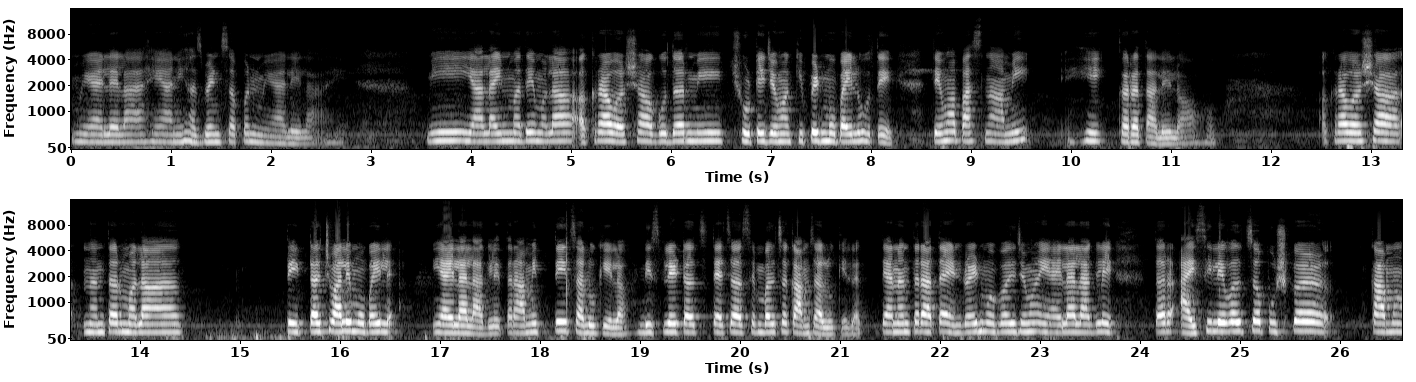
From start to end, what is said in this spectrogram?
मिळालेला आहे आणि हजबंडचा पण मिळालेला आहे. मी या लाईनमध्ये मला अकरा वर्षा अगोदर मी छोटे जेव्हा कीपॅड मोबाईल होते तेव्हापासनं आम्ही हे करत आलेलो आहो. अकरा वर्षानंतर मला ते टचवाले मोबाईल यायला लागले तर आम्ही ते चालू केलं. डिस्प्ले टच त्याचं असेंबलचं काम चालू केलं. त्यानंतर आता अँड्रॉईड मोबाईल जेव्हा यायला लागले तर आय सी लेवलचं पुष्कळ कामं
